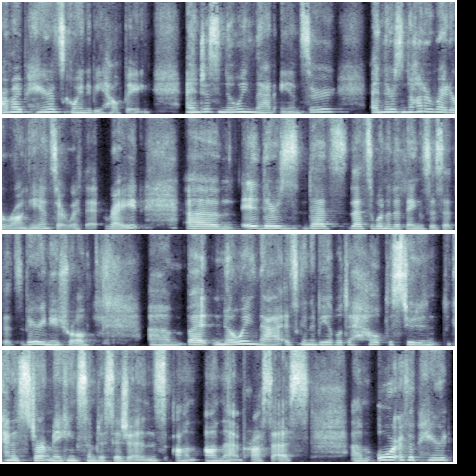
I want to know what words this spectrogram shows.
Are my parents going to be helping? And just knowing that answer, and there's not a right or wrong answer with it, right? Um, it, there's that's that's one of the things is that that's very neutral. Um, but knowing that is going to be able to help the student kind of start making some decisions on on that process. Um, or if a parent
